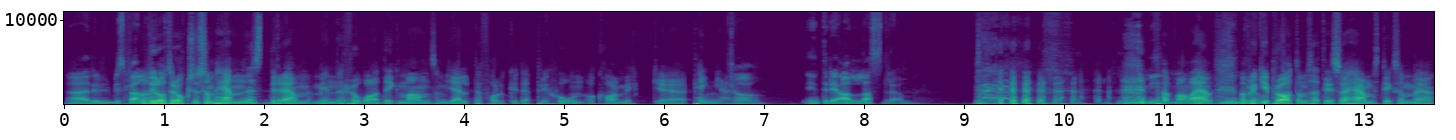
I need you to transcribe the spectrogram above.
Nej, det blir Och spännande. det låter också som hennes dröm med en rådig man som hjälper folk ur depression och har mycket pengar. Ja. Är inte det allas dröm? Min- Fan vad hemskt. Man dröm. brukar ju prata om så att det är så hemskt liksom med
